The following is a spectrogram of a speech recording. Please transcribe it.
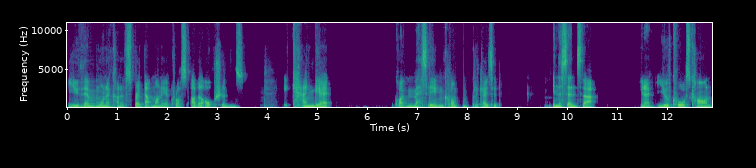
you then want to kind of spread that money across other options, it can get quite messy and complicated in the sense that, you know, you of course can't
